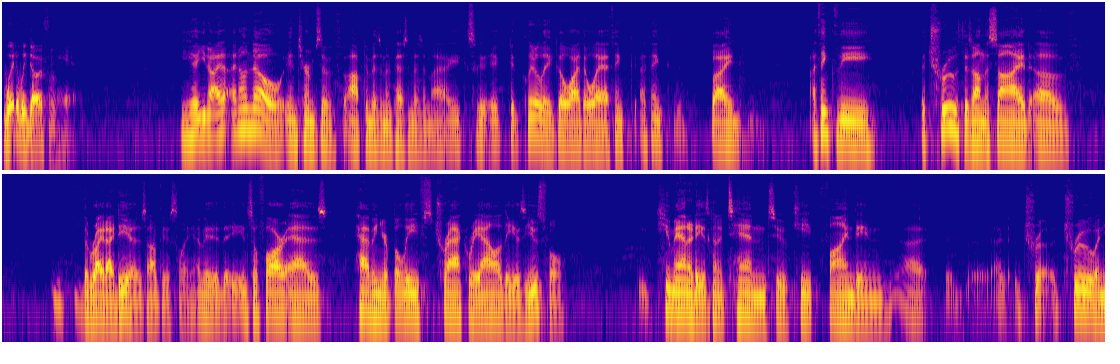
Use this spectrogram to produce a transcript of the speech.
where do we go from here? Yeah, you know, I, I don't know in terms of optimism and pessimism. I, it could clearly go either way. I think, I think by, I think the, the truth is on the side of the right ideas. Obviously, I mean, insofar as having your beliefs track reality is useful, humanity is going to tend to keep finding uh, tr- true and,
